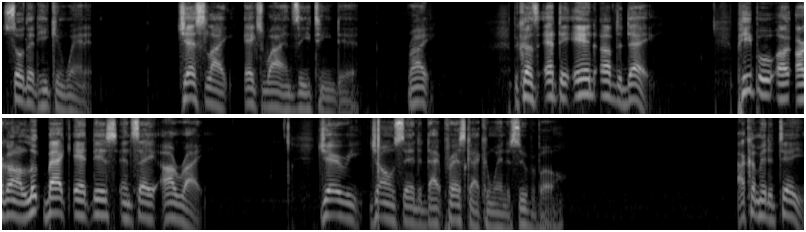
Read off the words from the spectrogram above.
so that he can win it. Just like X, Y, and Z team did, right? Because at the end of the day, people are, are going to look back at this and say, all right, Jerry Jones said that Dak Prescott can win the Super Bowl. I come here to tell you,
